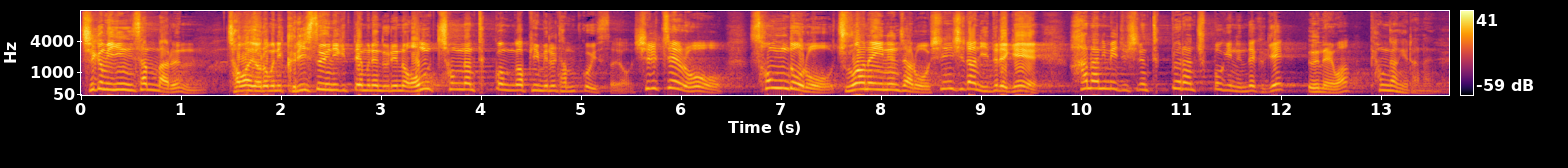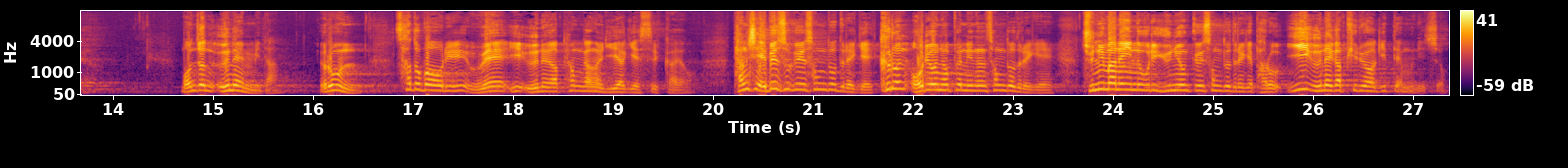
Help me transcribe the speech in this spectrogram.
지금 이 인사말은 저와 여러분이 그리스도인이기 때문에 누리는 엄청난 특권과 비밀을 담고 있어요. 실제로 성도로 주 안에 있는 자로 신실한 이들에게 하나님이 주시는 특별한 축복이 있는데 그게 은혜와 평강이라는 거예요. 먼저는 은혜입니다. 여러분 사도 바울이 왜 이 은혜와 평강을 이야기했을까요? 당시 에베소 교회 성도들에게 그런 어려운 형편에 있는 성도들에게 주님 안에 있는 우리 유니온 교회 성도들에게 바로 이 은혜가 필요하기 때문이죠.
